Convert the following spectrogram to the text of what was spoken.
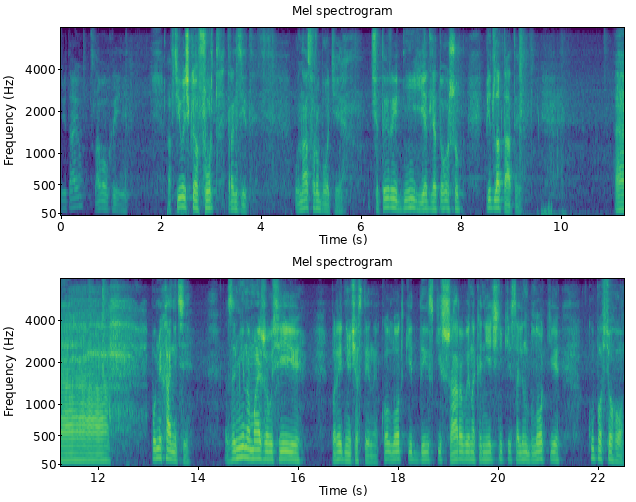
Вітаю! Слава Україні! Автівочка Ford Transit. У нас в роботі. 4 дні є для того, щоб підлатати. Е, По механіці. Заміна майже усієї передньої частини. Колодки, диски, шарові наконечники, салінблоки, купа всього.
